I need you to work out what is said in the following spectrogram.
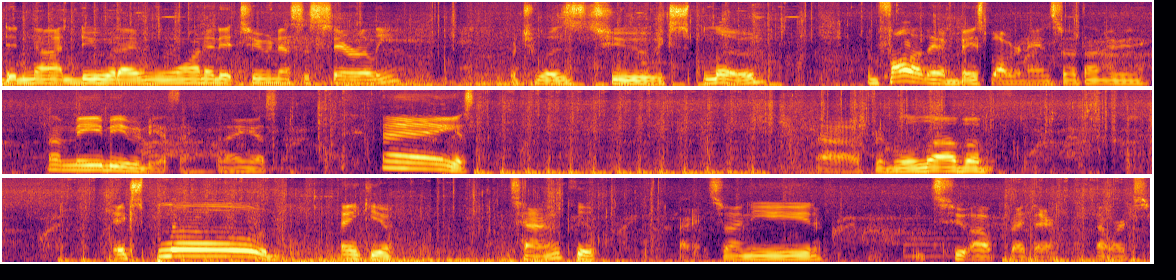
did not do what I wanted it to necessarily, which was to explode. In Fallout, they have baseball grenades, so I thought maybe, thought maybe it would be a thing, but I guess not. I guess not. Uh, for the love of Explode! Thank you. Thank you. Alright, so I need two. Oh, right there. That works.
